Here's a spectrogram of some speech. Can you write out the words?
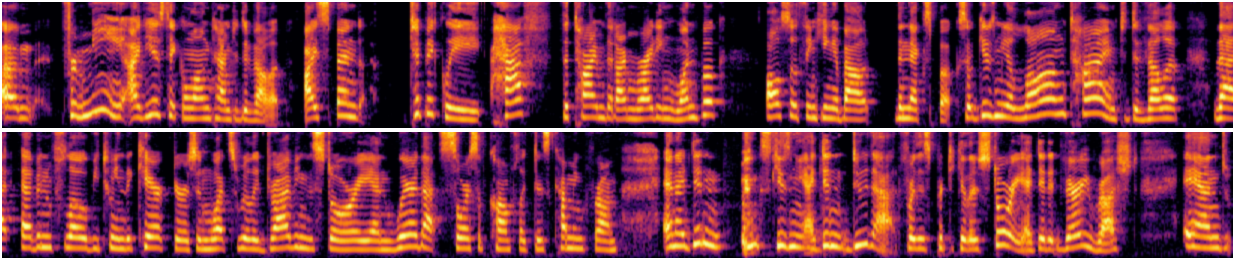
um, for me, ideas take a long time to develop. I spend typically half the time that I'm writing one book also thinking about the next book. So it gives me a long time to develop that ebb and flow between the characters and what's really driving the story and where that source of conflict is coming from. And I didn't, excuse me, I didn't do that for this particular story. I did it very rushed. And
